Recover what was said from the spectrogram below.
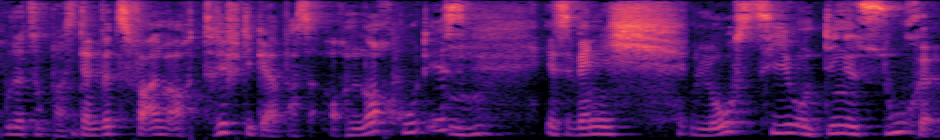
gut dazu passt. Dann wird es vor allem auch triftiger. Was auch noch gut ist, ist, wenn ich losziehe und Dinge suche.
